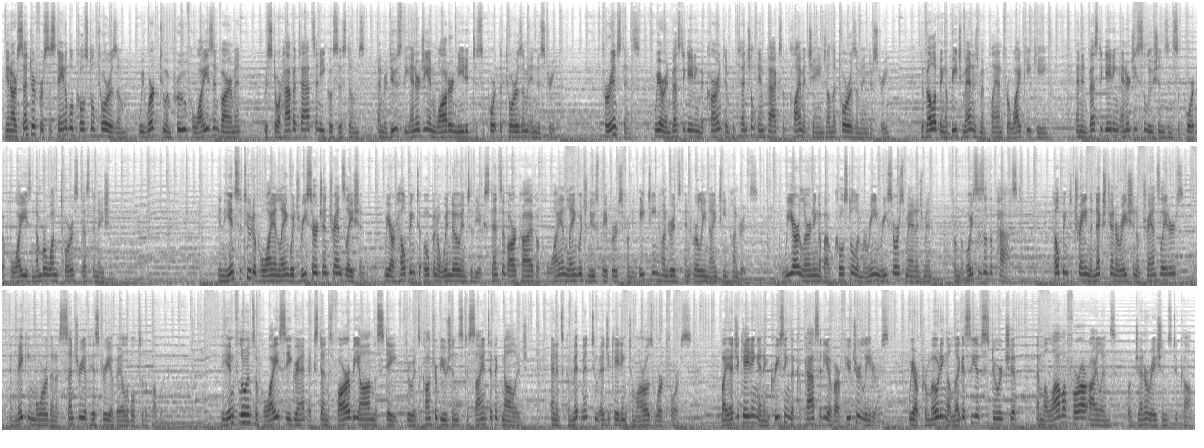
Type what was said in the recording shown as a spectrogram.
In our Center for Sustainable Coastal Tourism, we work to improve Hawaii's environment, restore habitats and ecosystems, and reduce the energy and water needed to support the tourism industry. For instance, we are investigating the current and potential impacts of climate change on the tourism industry, developing a beach management plan for Waikiki, and investigating energy solutions in support of Hawaii's number one tourist destination. In the Institute of Hawaiian Language Research and Translation, we are helping to open a window into the extensive archive of Hawaiian language newspapers from the 1800s and early 1900s. We are learning about coastal and marine resource management from the voices of the past, helping to train the next generation of translators and making more than a century of history available to the public. The influence of Hawaii Sea Grant extends far beyond the state through its contributions to scientific knowledge and its commitment to educating tomorrow's workforce. By educating and increasing the capacity of our future leaders, we are promoting a legacy of stewardship and malama for our islands for generations to come.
